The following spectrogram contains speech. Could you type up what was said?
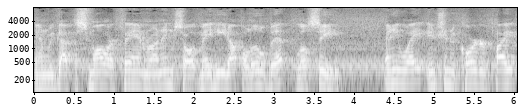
and we've got the smaller fan running so it may heat up a little bit. We'll see. Anyway, inch and a quarter pipe,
